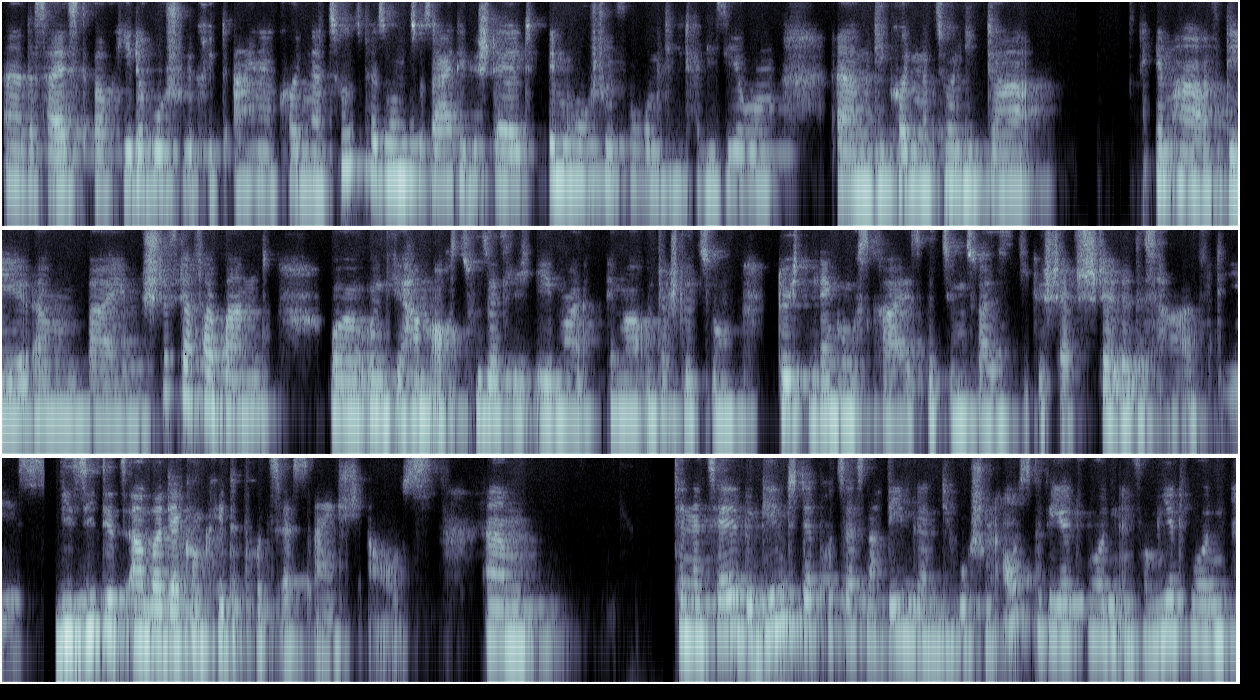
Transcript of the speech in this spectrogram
Äh, das heißt, auch jede Hochschule kriegt eine Koordinationsperson zur Seite gestellt im Hochschulforum Digitalisierung. Ähm, die Koordination liegt da im HFD ähm, beim Stifterverband äh, und wir haben auch zusätzlich eben immer Unterstützung durch den Lenkungskreis beziehungsweise die Geschäftsstelle des HFDs. Wie sieht jetzt aber der konkrete Prozess eigentlich aus? Ähm, Tendenziell beginnt der Prozess, nachdem dann die Hochschulen ausgewählt wurden, informiert wurden,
